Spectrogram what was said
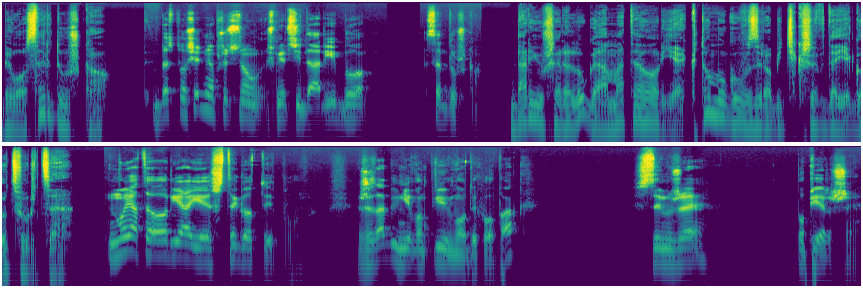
było serduszko. Bezpośrednią przyczyną śmierci Darii było serduszko. Dariusz Reluga ma teorię, kto mógł zrobić krzywdę jego córce. Moja teoria jest tego typu, że zabił niewątpliwie młody chłopak, z tym, że po pierwsze,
